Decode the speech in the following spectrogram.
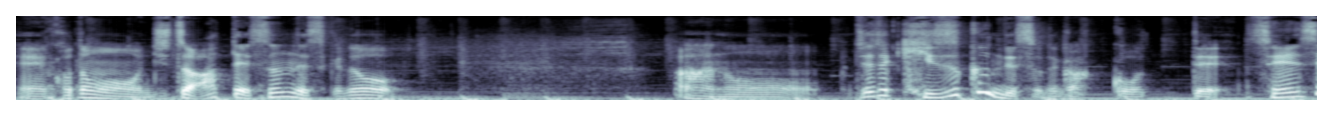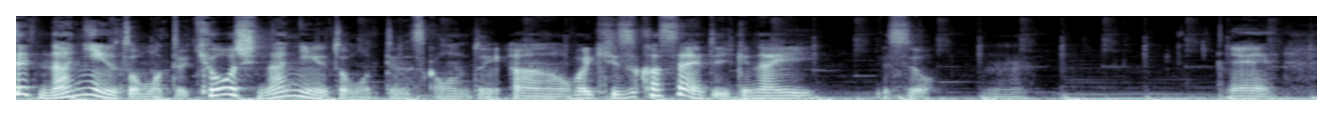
えー、ことも実はあったりするんですけどあの絶対気づくんですよね学校って。先生って何言うと思ってる？教師何言うと思ってるんですか？本当に。あのこれ気づかせないといけないですよ、うん。ねえ。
